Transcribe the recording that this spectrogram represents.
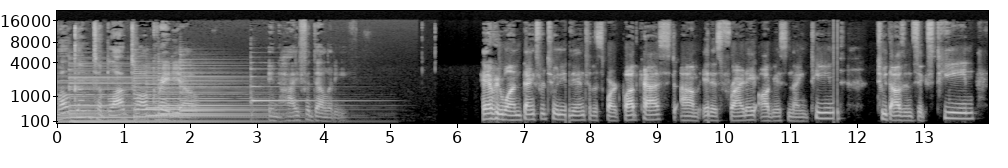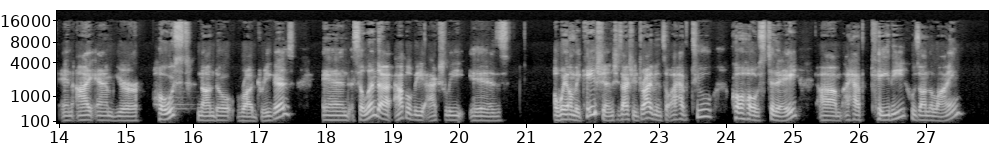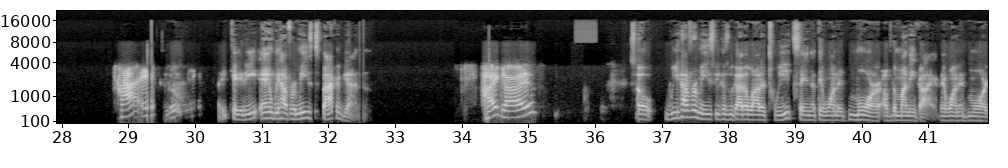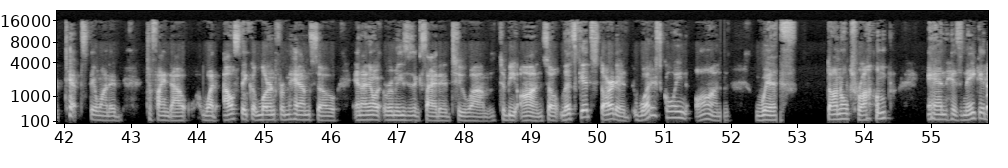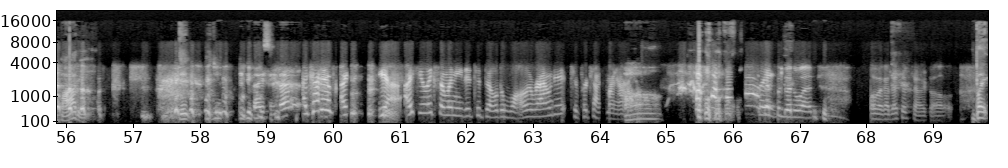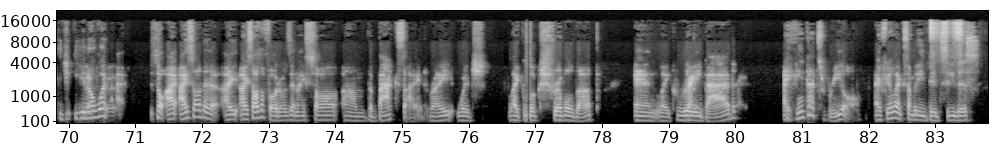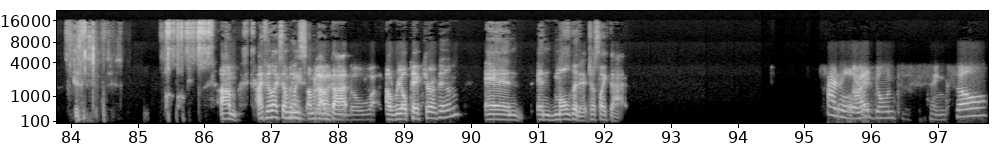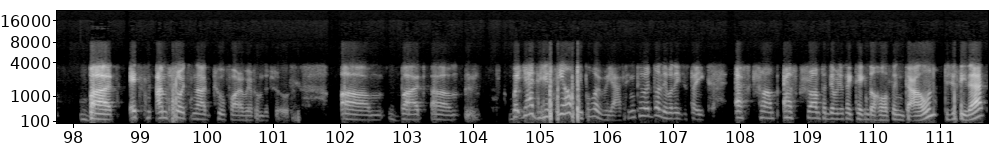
Welcome to Blog Talk Radio in high fidelity. Hey everyone, thanks for tuning in to the Spark Podcast. Um, it is Friday, August 19th, 2016, and I am your host, Nando Rodriguez. And Celinda Appleby actually is away on vacation. She's actually driving. So I have two co hosts today. Um, I have Katie, who's on the line. Hi. Hello. Hey, Katie. And we have Rameez back again. Hi, guys. So we have Rameez because we got a lot of tweets saying that they wanted more of the money guy. They wanted more tips. They wanted to find out what else they could learn from him. So, and I know Rameez is excited to um to be on. So let's get started. What is going on with Donald Trump and his naked body? did, did, you, did you guys see that? I kind of, I yeah, I feel like someone needed to build a wall around it to protect my eyes. Oh. that's a good one. Oh my god, that's hysterical. But y- you know what? good. I- So I, I saw the I, I saw the photos and I saw um the backside, right? Which like looks shriveled up and like really Right. bad. Right. I think that's real. I feel like somebody did see this. Is this, is this- oh, okay. Um, I feel like somebody Oh somehow God, got a real picture of him and and molded it just like that. I mean, I don't think so, but it's. I'm sure it's not too far away from the truth. Um, but um, but yeah, do you see how people were reacting to it though? They were like just like F Trump, F Trump, and they were just like taking the whole thing down. Did you see that?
